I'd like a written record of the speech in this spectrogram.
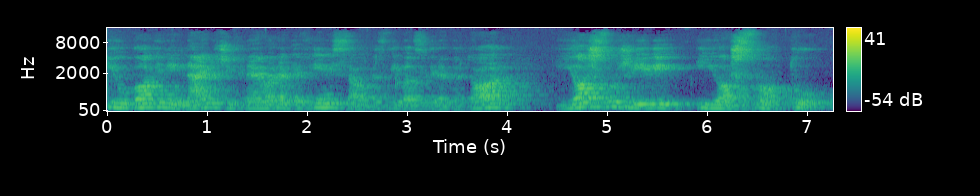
i u godini najvećih nevolja definisao festivalski repertoar, još smo živi i još smo tu.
